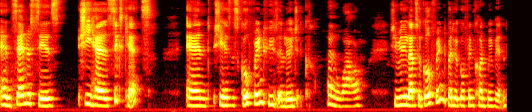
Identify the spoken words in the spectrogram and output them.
and Sandra says she has six cats, and she has this girlfriend who's allergic. Oh, wow. She really loves her girlfriend, but her girlfriend can't move in.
